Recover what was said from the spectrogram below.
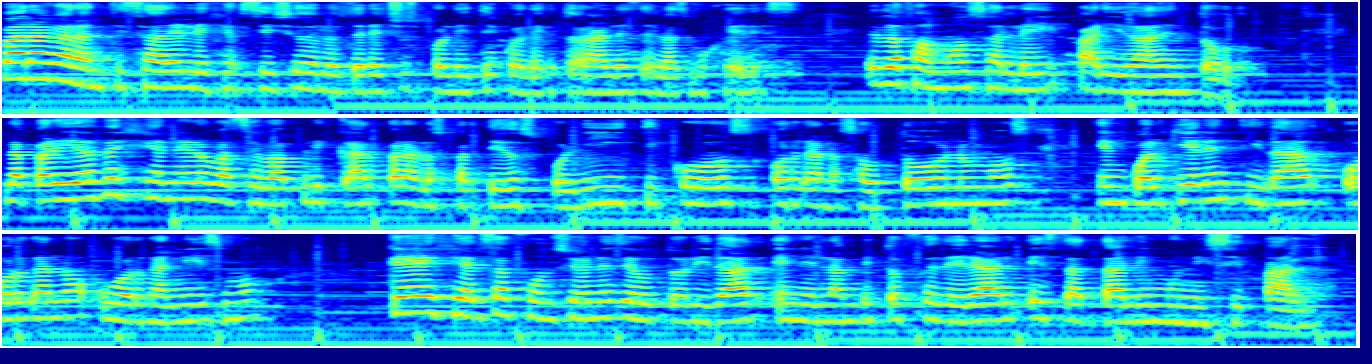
para garantizar el ejercicio de los derechos político-electorales de las mujeres. Es la famosa ley paridad en todo. La paridad de género se va a aplicar para los partidos políticos, órganos autónomos, en cualquier entidad, órgano u organismo que ejerza funciones de autoridad en el ámbito federal, estatal y municipal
